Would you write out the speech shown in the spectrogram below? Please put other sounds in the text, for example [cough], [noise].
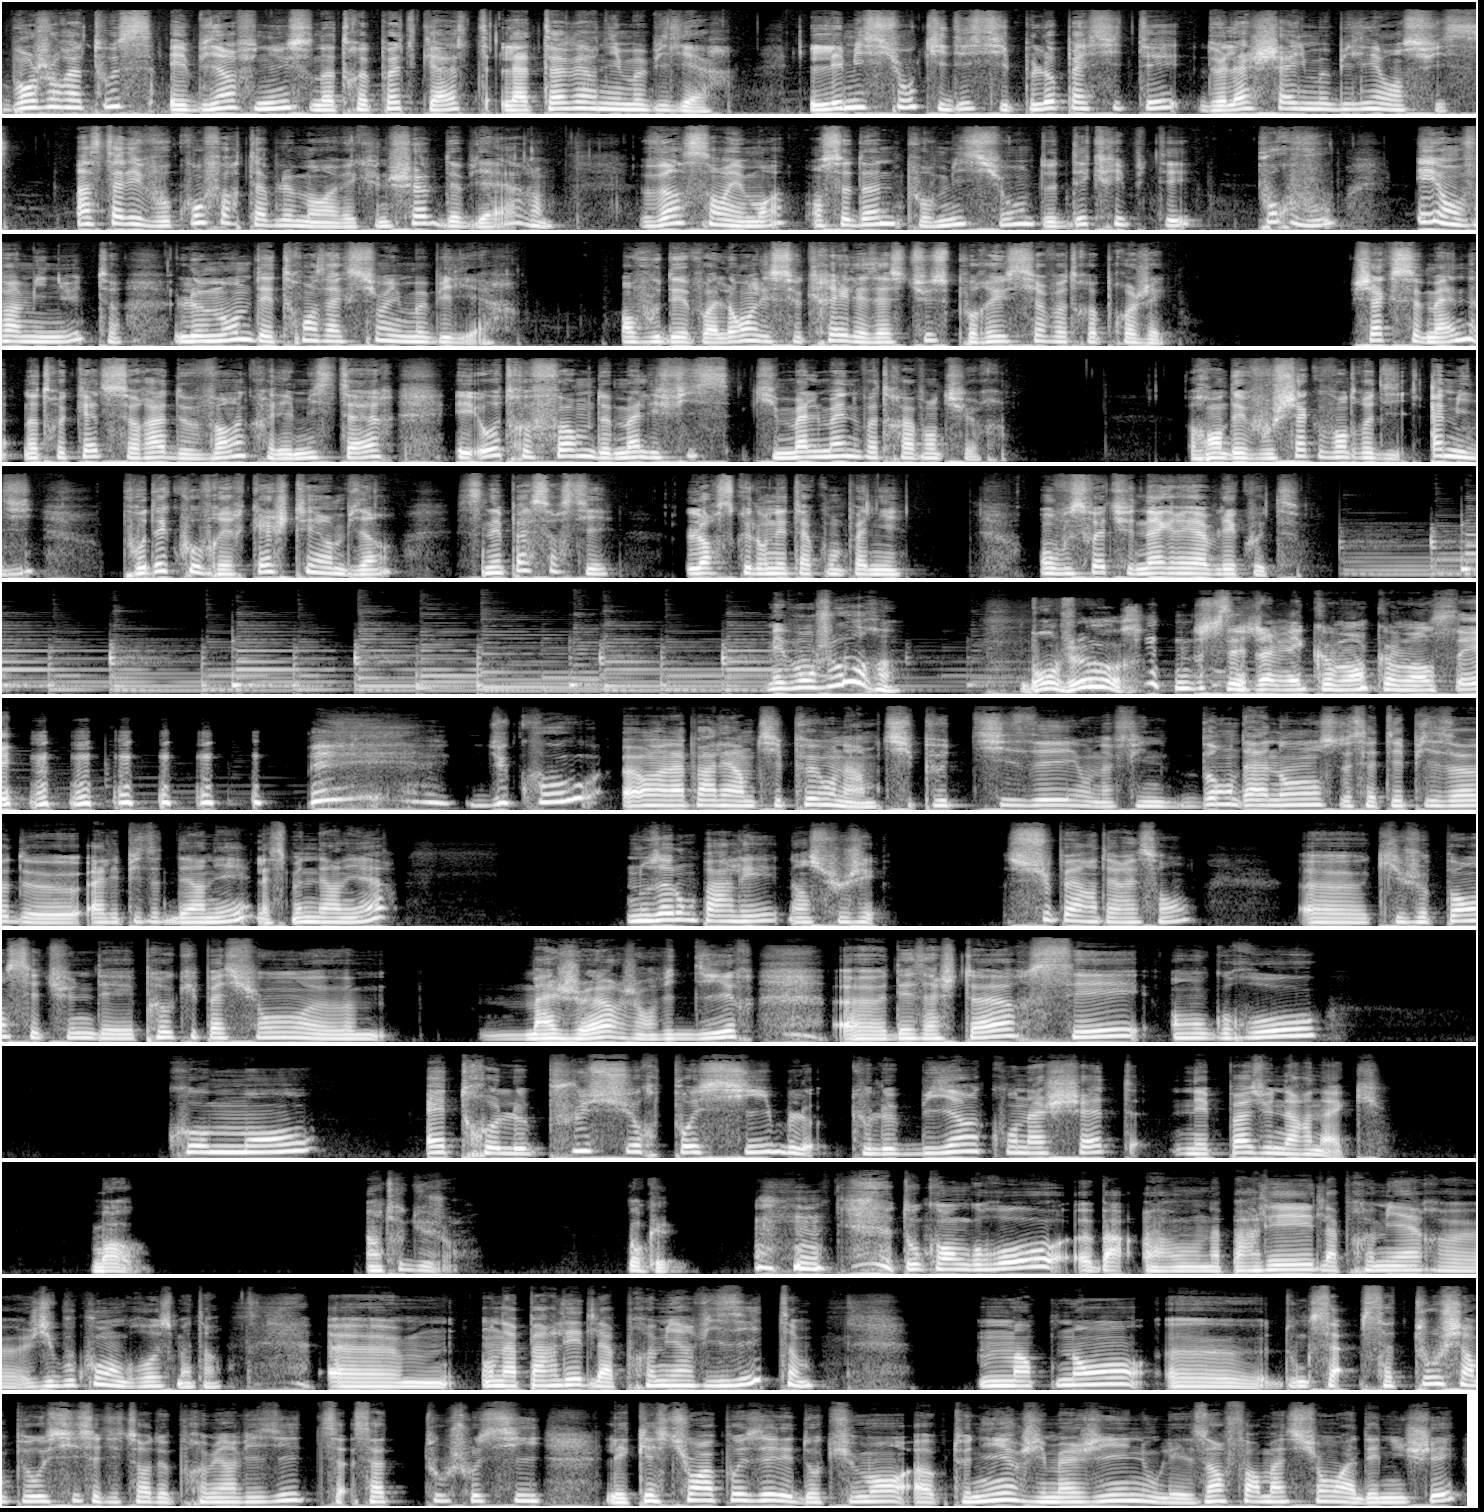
Bonjour à tous et bienvenue sur notre podcast La Taverne Immobilière, l'émission qui dissipe l'opacité de l'achat immobilier en Suisse. Installez-vous confortablement avec une chope de bière. Vincent et moi, on se donne pour mission de décrypter pour vous et en 20 minutes le monde des transactions immobilières, en vous dévoilant les secrets et les astuces pour réussir votre projet. Chaque semaine, notre quête sera de vaincre les mystères et autres formes de maléfices qui malmènent votre aventure. Rendez-vous chaque vendredi à midi pour découvrir qu'acheter un bien, ce n'est pas sorcier lorsque l'on est accompagné. On vous souhaite une agréable écoute. Mais bonjour Bonjour [laughs] Je sais jamais comment commencer. du coup, euh, on en a parlé un petit peu, on a un petit peu teasé, on a fait une bande-annonce de cet épisode euh, à l'épisode dernier, la semaine dernière. Nous allons parler d'un sujet super intéressant, euh, qui je pense est une des préoccupations euh, majeures, j'ai envie de dire, euh, des acheteurs, c'est en gros comment être le plus sûr possible que le bien qu'on achète n'est pas une arnaque. Wow. Un truc du genre. Ok. [laughs] Donc en gros, bah, on a parlé de la première, euh, dis beaucoup en gros ce matin, euh, on a parlé de la première visite, Maintenant, euh, donc ça, ça, touche un peu aussi cette histoire de première visite. Ça, ça, touche aussi les questions à poser, les documents à obtenir, j'imagine, ou les informations à dénicher.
